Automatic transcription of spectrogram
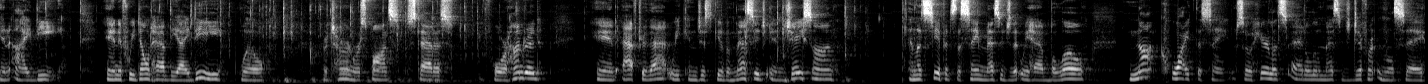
an ID. And if we don't have the ID, we'll return response status 400. And after that, we can just give a message in JSON. And let's see if it's the same message that we have below. Not quite the same. So here, let's add a little message different and we'll say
